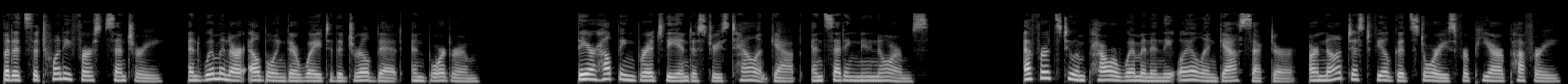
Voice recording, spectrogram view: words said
But it's the 21st century, and women are elbowing their way to the drill bit and boardroom. They are helping bridge the industry's talent gap and setting new norms. Efforts to empower women in the oil and gas sector are not just feel-good stories for PR puffery,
